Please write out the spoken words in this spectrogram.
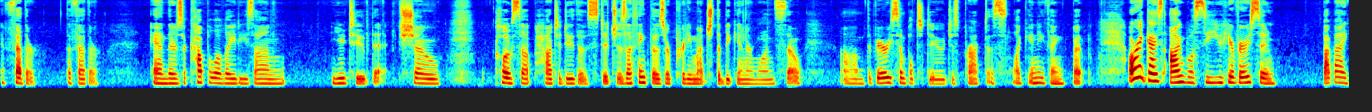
and feather, the feather. And there's a couple of ladies on YouTube that show close up how to do those stitches. I think those are pretty much the beginner ones. So um, they're very simple to do, just practice like anything. But All right, guys, I will see you here very soon. Bye-bye.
